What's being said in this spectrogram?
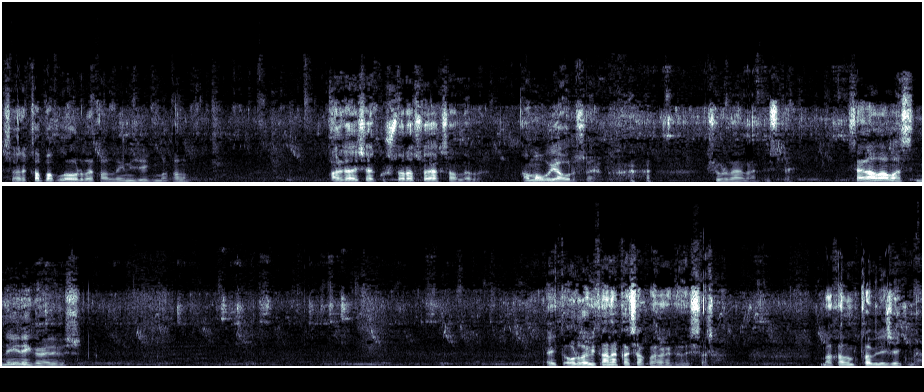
Sarı kapaklı orada kaldı. İnecek bakalım. Arkadaşlar kuşlara soyak saldırdı. Ama bu yavru soyak. Şurada hemen üstte. Sen alamazsın. Neyine güveniyorsun? Evet orada bir tane kaçak var arkadaşlar. Bakalım tutabilecek mi?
